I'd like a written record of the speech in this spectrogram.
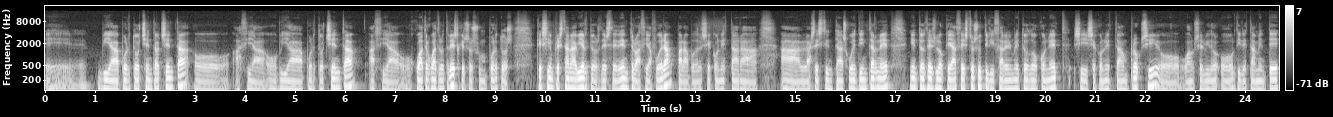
eh, vía puerto 8080 o hacia o vía puerto 80 hacia o 443, que esos son puertos que siempre están abiertos desde dentro hacia afuera para poderse conectar a, las distintas webs de internet. Y entonces lo que hace esto es utilizar el método connect si se conecta a un proxy o, a un servidor o directamente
